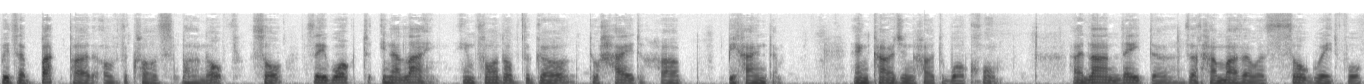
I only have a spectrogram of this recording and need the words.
with the back part of the clothes burned off. So they walked in a line in front of the girl to hide her behind them, encouraging her to walk home. I learned later that her mother was so grateful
